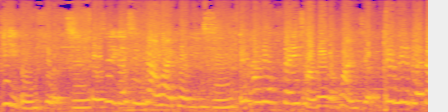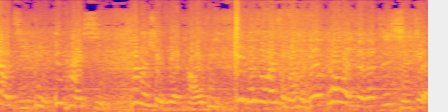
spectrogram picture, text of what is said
一无所知。我是一个心脏外科医师，我看过非常多的患者，在面对到疾病，一开始他们选择逃避，这就是为什么很多柯文哲的支持者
